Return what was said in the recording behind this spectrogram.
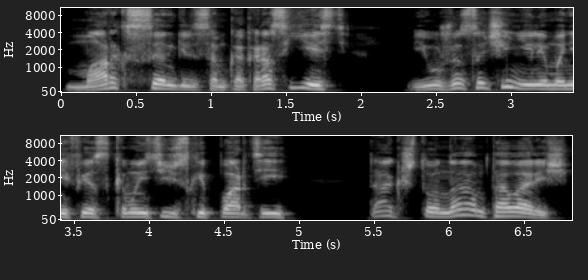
Маркс с Энгельсом как раз есть и уже сочинили манифест коммунистической партии. Так что нам, товарищ,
